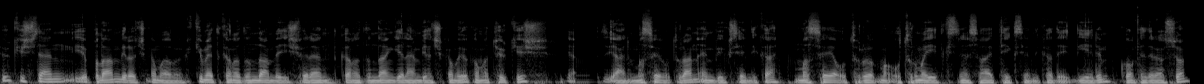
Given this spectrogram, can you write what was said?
Türk İş'ten yapılan bir açıklama var. Hükümet kanadından ve işveren kanadından gelen bir açıklama yok ama Türk İş yani masaya oturan en büyük sendika, masaya oturma, oturma yetkisine sahip tek sendika de, diyelim konfederasyon.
